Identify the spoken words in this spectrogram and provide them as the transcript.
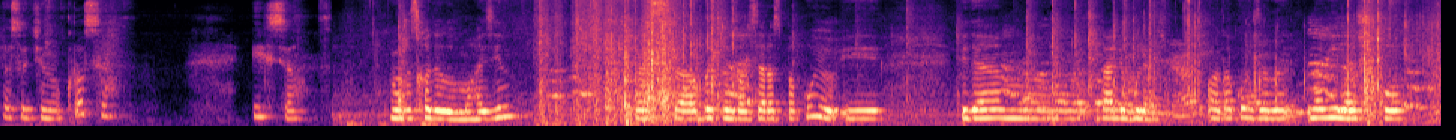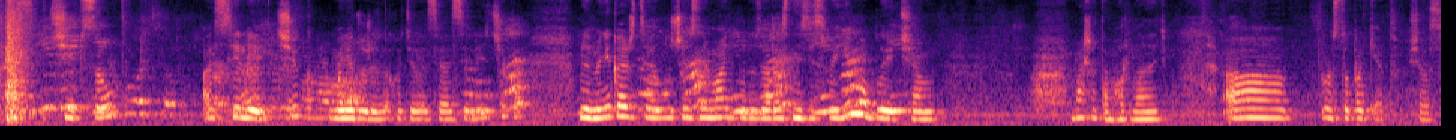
Зараз одіну кроси і все. Ми вже сходили в магазин. Зараз швидко все розпакую і підемо е, далі гуляти. Отаку взяли новиночку з чіпсів. Осілечик. Мені дуже захотілося осілечика. Блін, мені кажеться, я лучше знімати буду зараз не зі своїм обличчям. Маша там горланить. А просто пакет. Зараз.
